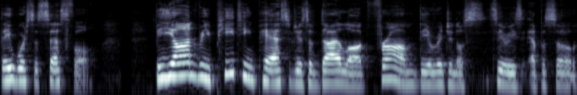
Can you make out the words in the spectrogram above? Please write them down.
they were successful. Beyond repeating passages of dialogue from the original series episode,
